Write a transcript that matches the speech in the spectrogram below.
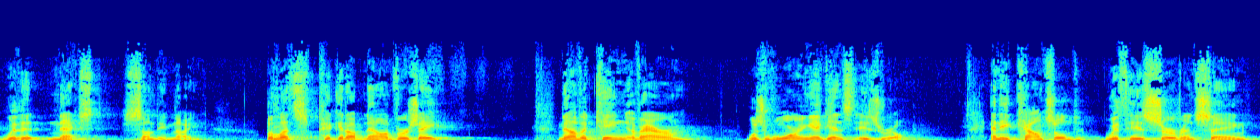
with it next Sunday night. But let's pick it up now at verse 8. Now the king of Aram was warring against Israel. And he counseled with his servants, saying,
